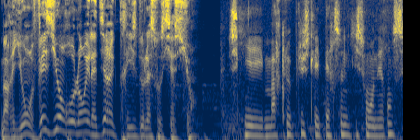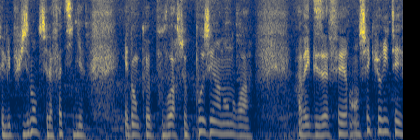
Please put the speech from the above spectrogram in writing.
Marion Vézion-Roland est la directrice de l'association. Ce qui marque le plus les personnes qui sont en errance, c'est l'épuisement, c'est la fatigue. Et donc euh, pouvoir se poser un endroit avec des affaires en sécurité.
